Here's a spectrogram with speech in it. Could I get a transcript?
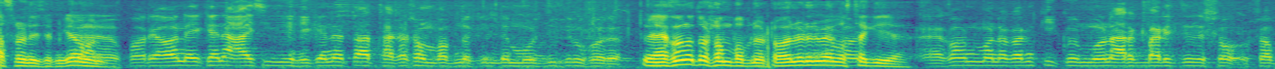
আশ্রয় নিয়েছেন কেমন? হ্যাঁ, পরে এখন এখানে আইসি এখানে তো আর থাকা সম্ভব না কিন্তু মসজিদের উপরে। তো এখনও তো সম্ভব না টয়লেটের ব্যবস্থা কি এখন মনে করেন কি করব আরেক বাড়িতে সব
